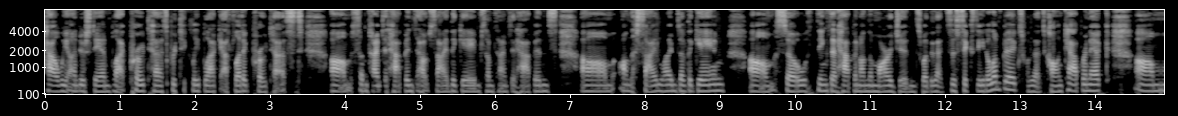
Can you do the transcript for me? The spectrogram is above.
how we understand black protest, particularly black athletic protest. Um, sometimes it happens outside the game, sometimes it happens um, on the side sidelines of the game. Um, so things that happen on the margins, whether that's the 68 Olympics, whether that's Colin Kaepernick, um,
